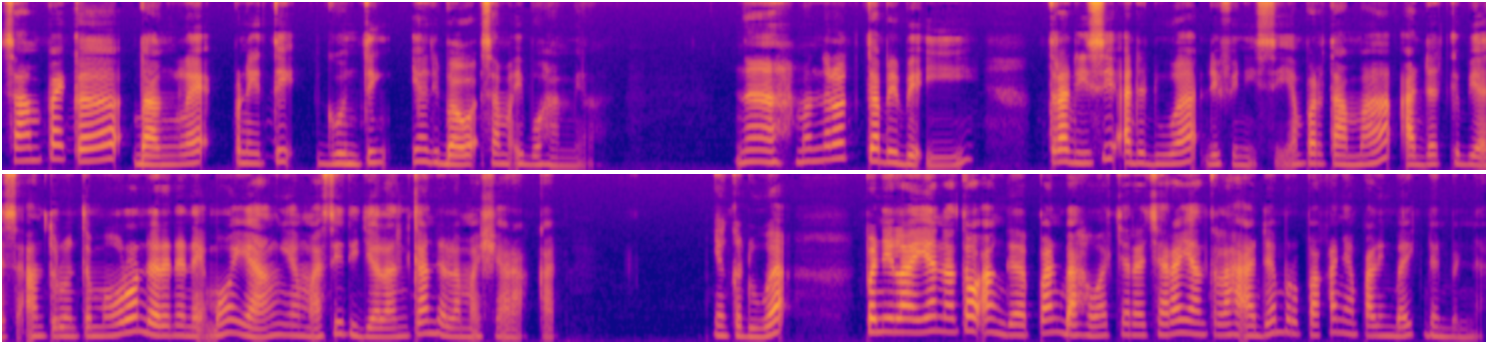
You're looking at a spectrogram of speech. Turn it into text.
sampai ke bangle, peniti, gunting yang dibawa sama ibu hamil. Nah, menurut KBBI, tradisi ada dua definisi. Yang pertama, adat kebiasaan turun-temurun dari nenek moyang yang masih dijalankan dalam masyarakat. Yang kedua, penilaian atau anggapan bahwa cara-cara yang telah ada merupakan yang paling baik dan benar.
